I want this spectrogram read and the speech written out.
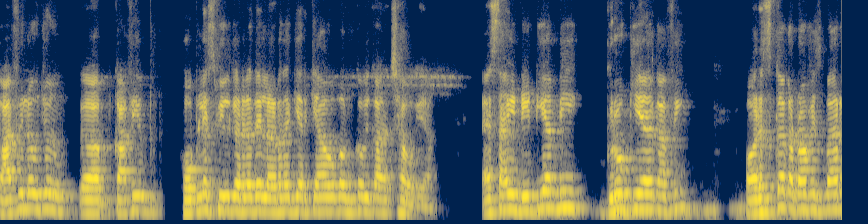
काफ़ी लोग जो आ, काफ़ी होपलेस फील कर रहे थे लग रहा था कि यार क्या होगा उनको भी अच्छा हो गया। S I D T M भी ग्रो किया है काफ़ी और इसका कट ऑफ़ इस बार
